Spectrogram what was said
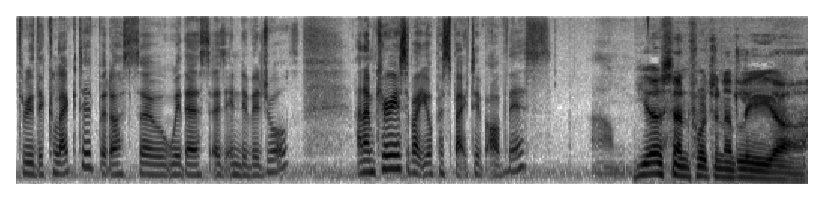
through the collective, but also with us as individuals. And I'm curious about your perspective of this. Um, Yes, unfortunately, uh,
